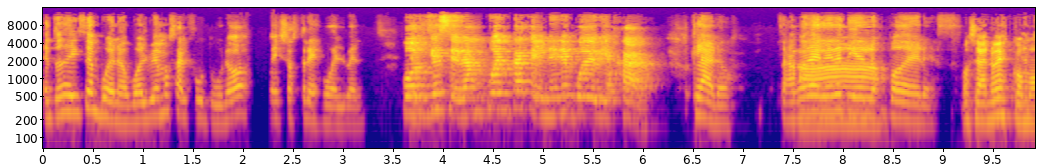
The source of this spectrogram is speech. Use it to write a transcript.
entonces dicen, bueno, volvemos al futuro, ellos tres vuelven. Porque Entonces- se dan cuenta que el nene puede viajar. Claro, se acuerdan el nene tiene los Ah. poderes. O sea, no es como,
